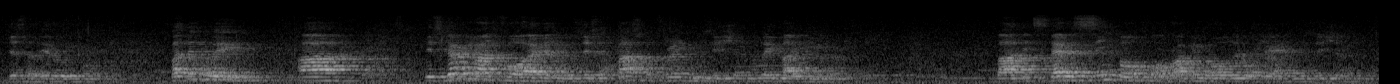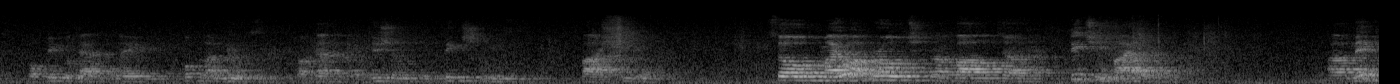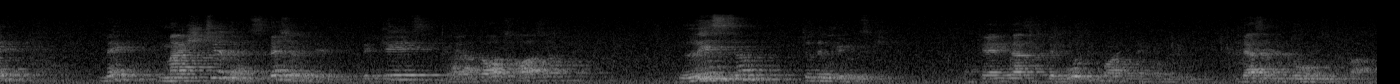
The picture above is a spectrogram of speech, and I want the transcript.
just a little recording. But anyway, uh, it's very hard for as a musician, classical trained musician, to play by ear. But it's very simple for rock and roll or jazz musician, for people that play popular music, because that's the tradition to pitch music by ear. So my own approach about uh, teaching biology, uh, make, make my students, especially the, the kids, the adults also, listen to the music. Okay, that's the most important thing for me. That's I'm doing far.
